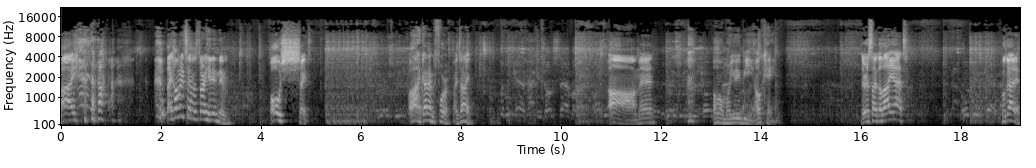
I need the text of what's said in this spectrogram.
Hi. like how many times I start hitting them? Oh shit. Oh, I got him before. I died. Standby. Ah man. Oh, more UAV. Okay. There's a Goliath. Who got it?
